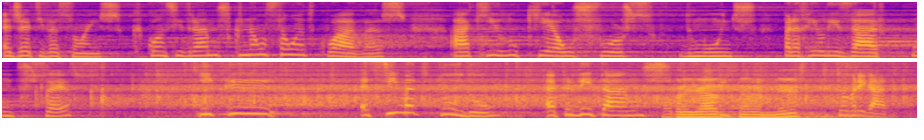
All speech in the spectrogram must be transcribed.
adjetivações que consideramos que não são adequadas àquilo que é o esforço de muitos para realizar um processo e que, acima de tudo, acreditamos. Obrigado, Sra. Ministra. Muito obrigada.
